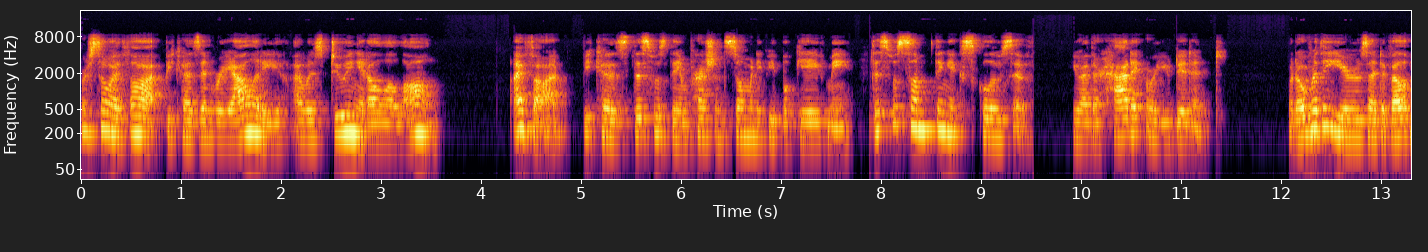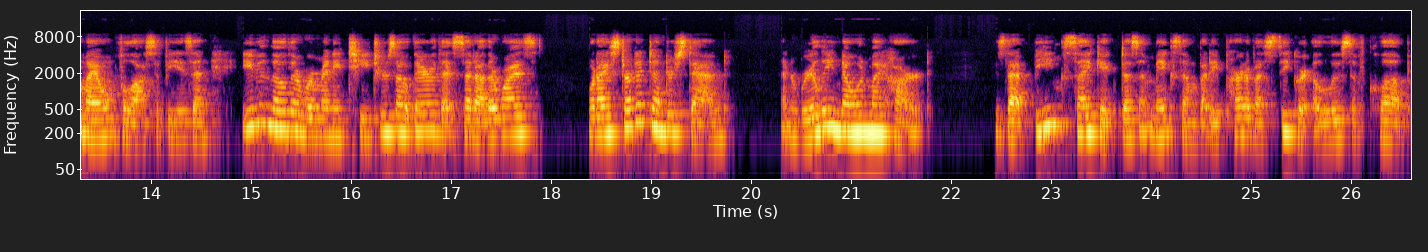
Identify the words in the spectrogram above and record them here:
Or so I thought, because in reality I was doing it all along. I thought, because this was the impression so many people gave me, this was something exclusive. You either had it or you didn't. But over the years, I developed my own philosophies, and even though there were many teachers out there that said otherwise, what I started to understand and really know in my heart is that being psychic doesn't make somebody part of a secret elusive club.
